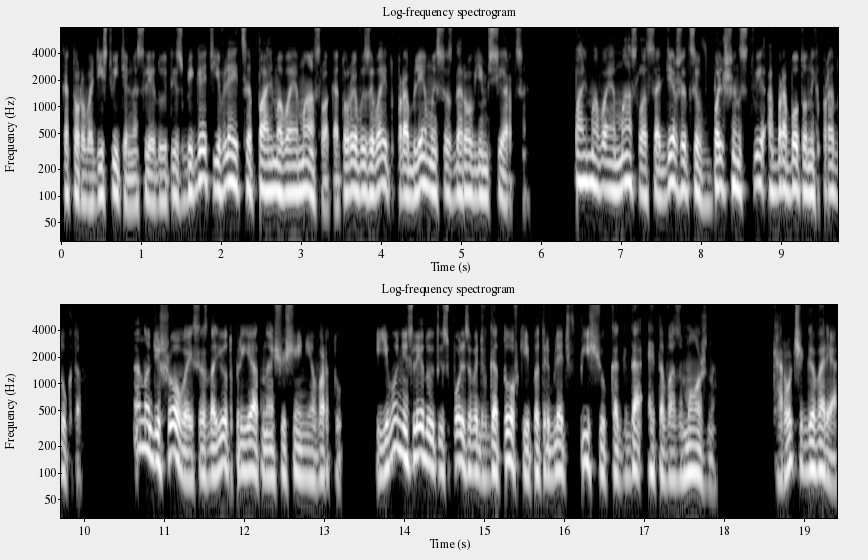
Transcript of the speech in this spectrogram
которого действительно следует избегать, является пальмовое масло, которое вызывает проблемы со здоровьем сердца. Пальмовое масло содержится в большинстве обработанных продуктов. Оно дешевое и создает приятное ощущение во рту. Его не следует использовать в готовке и потреблять в пищу, когда это возможно. Короче говоря,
